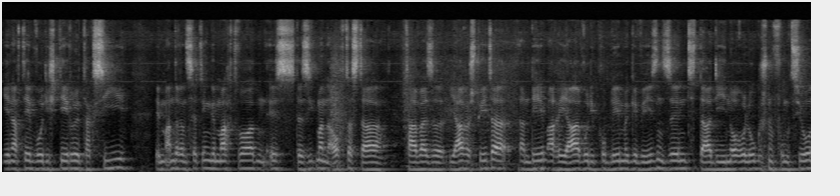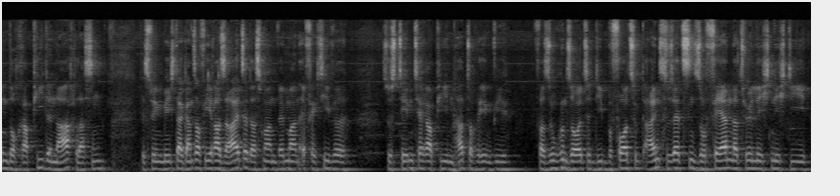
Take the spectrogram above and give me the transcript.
je nachdem, wo die Stereotaxie im anderen Setting gemacht worden ist, da sieht man auch, dass da teilweise Jahre später an dem Areal, wo die Probleme gewesen sind, da die neurologischen Funktionen doch rapide nachlassen. Deswegen bin ich da ganz auf Ihrer Seite, dass man, wenn man effektive Systemtherapien hat, doch irgendwie versuchen sollte, die bevorzugt einzusetzen, sofern natürlich nicht die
